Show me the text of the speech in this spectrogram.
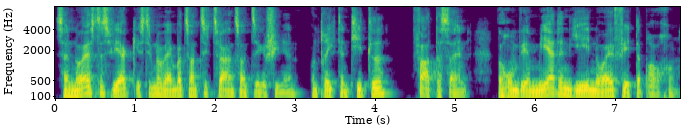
Sein neuestes Werk ist im November 2022 erschienen und trägt den Titel Vatersein, warum wir mehr denn je neue Väter brauchen.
